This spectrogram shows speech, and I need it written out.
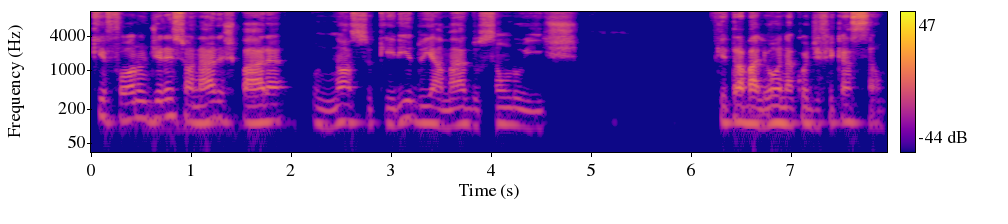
que foram direcionadas para o nosso querido e amado São Luís, que trabalhou na codificação.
